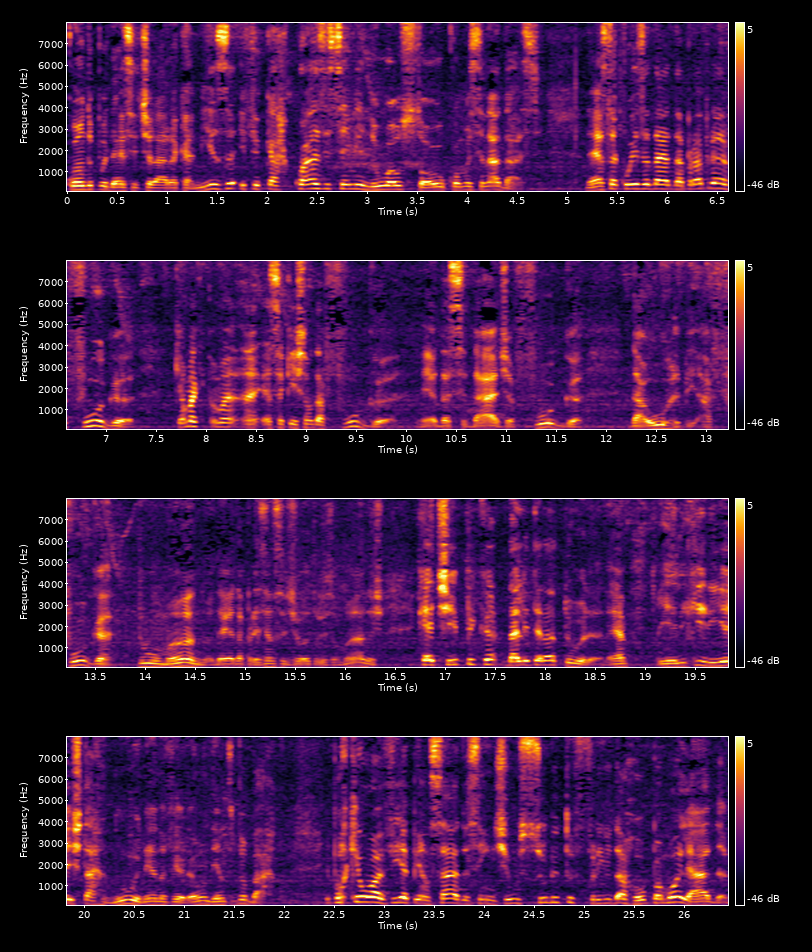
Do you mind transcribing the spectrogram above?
quando pudesse tirar a camisa e ficar quase seminu ao sol como se nadasse. Né? Essa coisa da, da própria fuga, que é uma, uma, essa questão da fuga né, da cidade, a fuga da urbe, a fuga do humano, né, da presença de outros humanos, que é típica da literatura. Né? E ele queria estar nu né, no verão dentro do barco. E porque eu havia pensado, sentiu o súbito frio da roupa molhada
